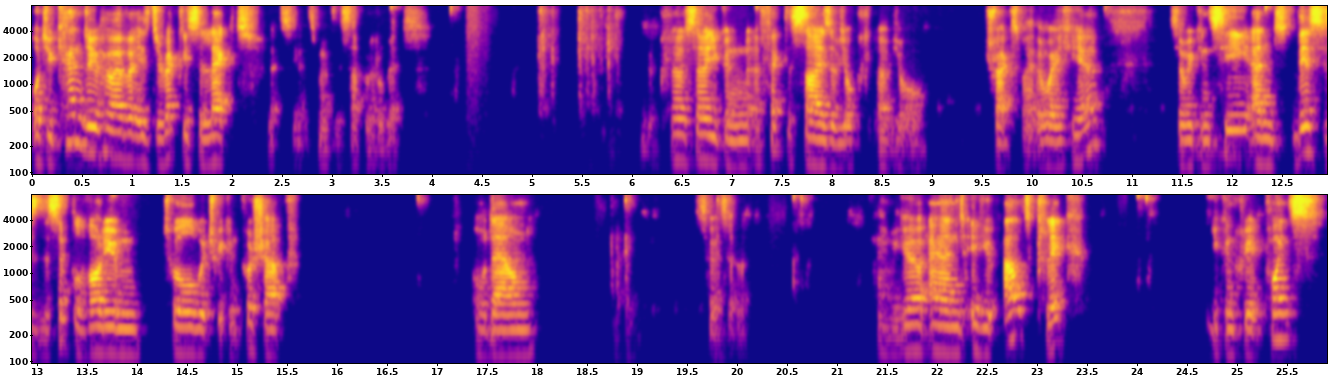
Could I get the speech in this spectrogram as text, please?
What you can do, however, is directly select, let's see, let's move this up a little bit. Closer, you can affect the size of your, of your tracks, by the way, here. So we can see, and this is the simple volume tool, which we can push up or down. So it's a, there we go. And if you alt click, you can create points.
